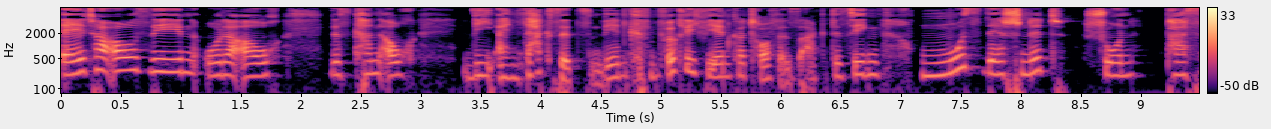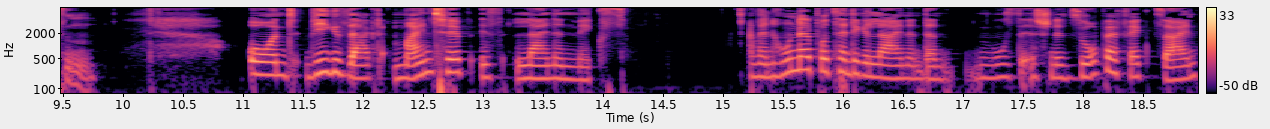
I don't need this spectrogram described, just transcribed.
älter aussehen oder auch, das kann auch wie ein Sack sitzen, wie ein, wirklich wie ein Kartoffelsack. Deswegen muss der Schnitt schon passen. Und wie gesagt, mein Tipp ist Leinenmix wenn hundertprozentige Leinen, dann muss der Schnitt so perfekt sein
